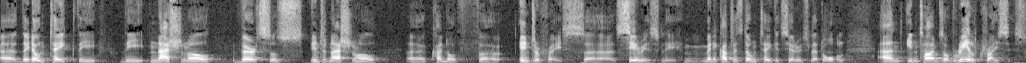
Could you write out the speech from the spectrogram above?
Uh, they don't take the, the national versus international uh, kind of uh, interface uh, seriously. Many countries don't take it seriously at all. And in times of real crisis,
